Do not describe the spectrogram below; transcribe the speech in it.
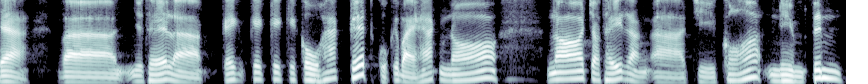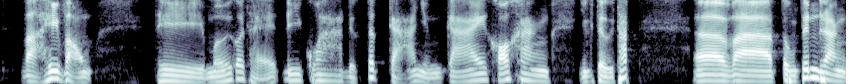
Yeah và như thế là cái cái cái cái câu hát kết của cái bài hát nó nó cho thấy rằng à chỉ có niềm tin và hy vọng thì mới có thể đi qua được tất cả những cái khó khăn những thử thách. À, và tùng tin rằng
